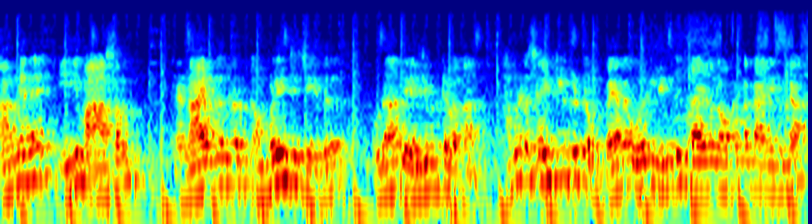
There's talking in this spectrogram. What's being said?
അങ്ങനെ ഈ മാസം രണ്ടായിരത്തി അഞ്ഞൂറ് കംപ്ലീറ്റ് ചെയ്ത് ഉടാനിൽ എലിജിബിലിറ്റി വന്നാൽ അവരുടെ സൈറ്റിൽ കിട്ടും. വേറെ ഒരു ലിങ്ക് കാര്യങ്ങൾ നോക്കേണ്ട കാര്യമില്ല.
